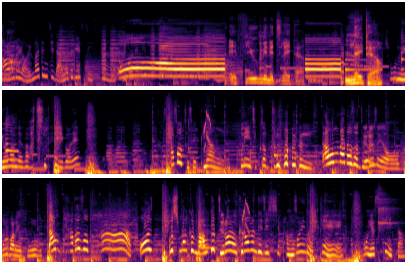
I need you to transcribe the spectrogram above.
우유를 얼마든지 나눠드릴 수 있어요. 오. A few minutes later. Later. 조금 위험한 대사 같은데 이거는 그 사서 드세요. 그냥 본인이 직접 궁금하면 다운 받아서 들으세요. 뭘 바래요? 뭘 다운 받아서 봐. 어 듣고 싶은 만큼 마음껏 들어요. 그러면 되지. 씨 방송인은 어떻게 해? 어 얘 스킨 있다.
